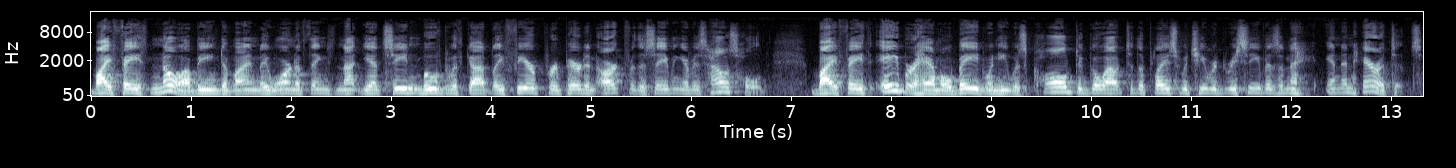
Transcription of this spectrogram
By faith, Noah, being divinely warned of things not yet seen, moved with godly fear, prepared an ark for the saving of his household. By faith, Abraham obeyed when he was called to go out to the place which he would receive as an, an inheritance.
